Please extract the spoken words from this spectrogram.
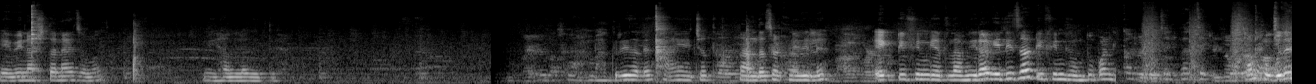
हेवी नाश्ता नाही जमत. विहानला देते. भाकरी झाल्या आणि ह्याच्यात? कांदा चटणी दिले. एक टिफिन घेतला. विरा गेली जा टिफिन घेऊन. तू पण फुगू दे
